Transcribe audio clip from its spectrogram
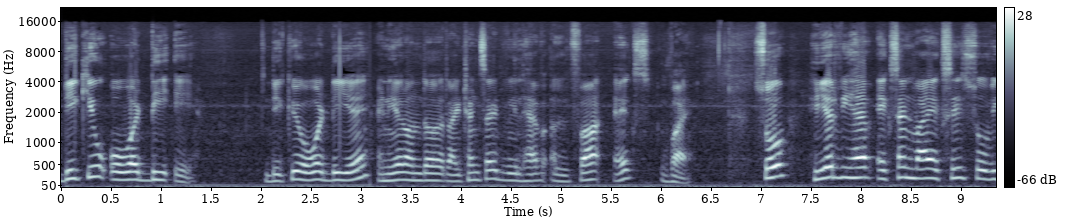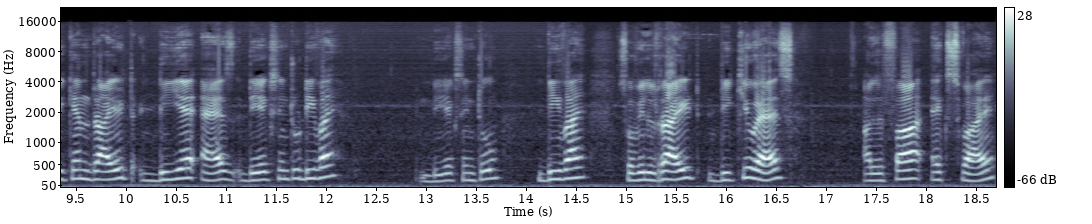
dq over dA. dq over dA. And here on the right hand side we'll have alpha xy. So here we have x and y axis. So we can write dA as dx into dy. dx into dy. So we'll write dq as alpha xy.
